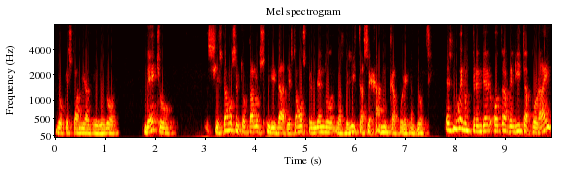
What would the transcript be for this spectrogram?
lo que está a mi alrededor. De hecho, si estamos en total oscuridad y estamos prendiendo las velitas de Hanukkah, por ejemplo, es bueno prender otra velita por ahí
